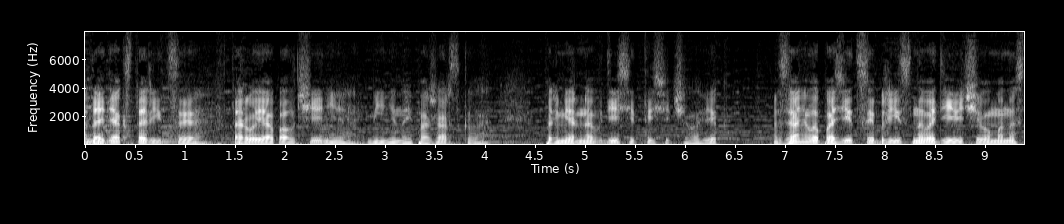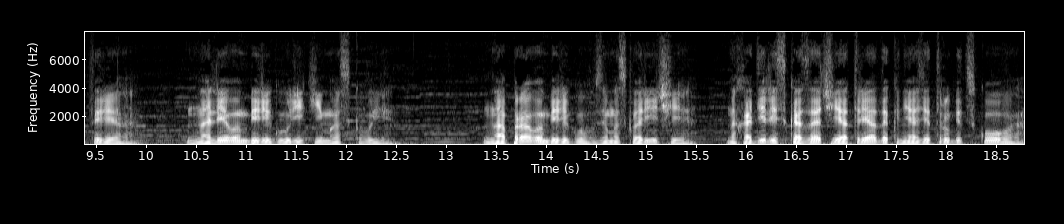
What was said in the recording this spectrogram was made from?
Подойдя к столице, второе ополчение Минина и Пожарского, примерно в 10 тысяч человек, заняло позиции близ Новодевичьего монастыря, на левом берегу реки Москвы. На правом берегу, в Замоскворечье, находились казачьи отряды князя Трубецкого,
